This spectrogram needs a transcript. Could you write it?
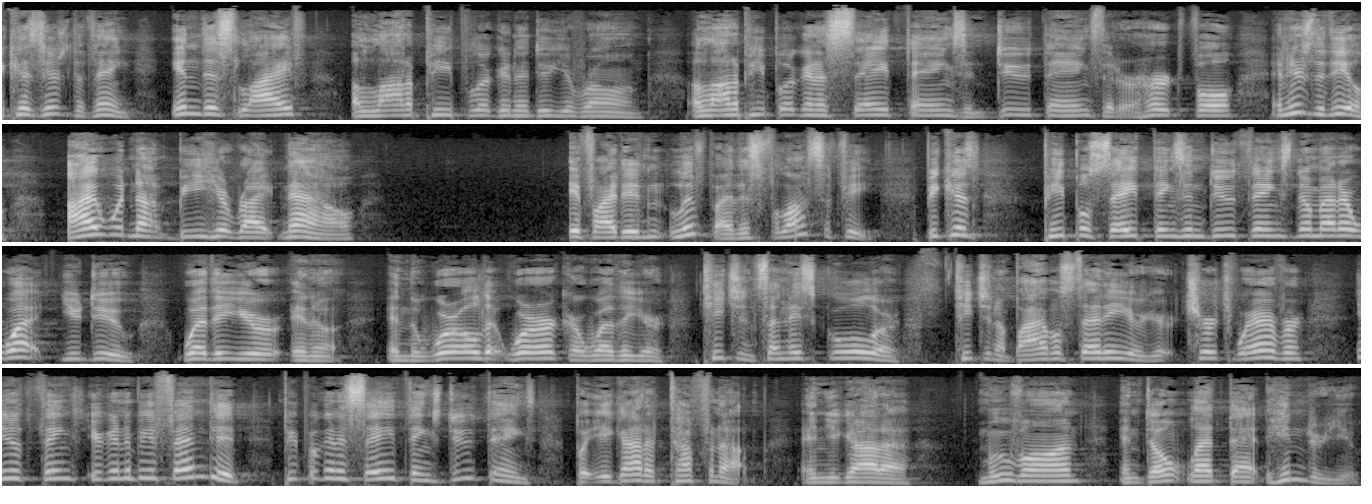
Because here's the thing in this life, a lot of people are going to do you wrong. A lot of people are going to say things and do things that are hurtful. And here's the deal I would not be here right now if I didn't live by this philosophy. Because people say things and do things no matter what you do, whether you're in, a, in the world at work or whether you're teaching Sunday school or teaching a Bible study or your church, wherever, you know, things, you're going to be offended. People are going to say things, do things, but you got to toughen up and you got to move on and don't let that hinder you.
